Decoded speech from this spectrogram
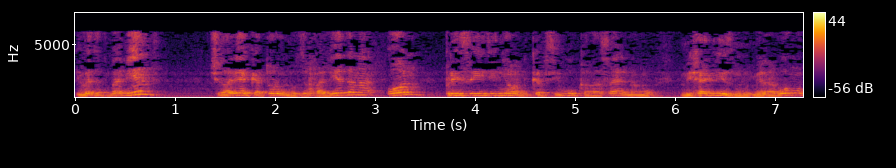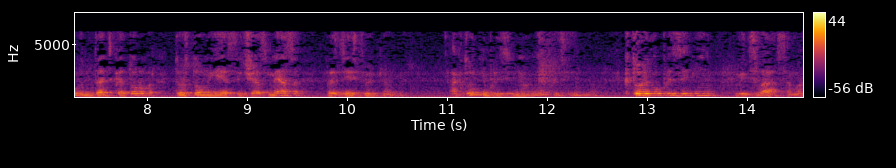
И в этот момент человек, которому заповедано, он присоединен ко всему колоссальному механизму мировому, в результате которого то, что он ест сейчас мясо, воздействует на мир. А кто не присоединен? Не присоединен. Кто его присоединил? Мецва, сама,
